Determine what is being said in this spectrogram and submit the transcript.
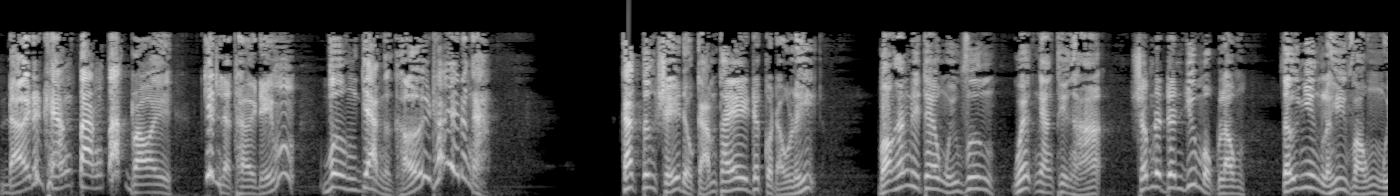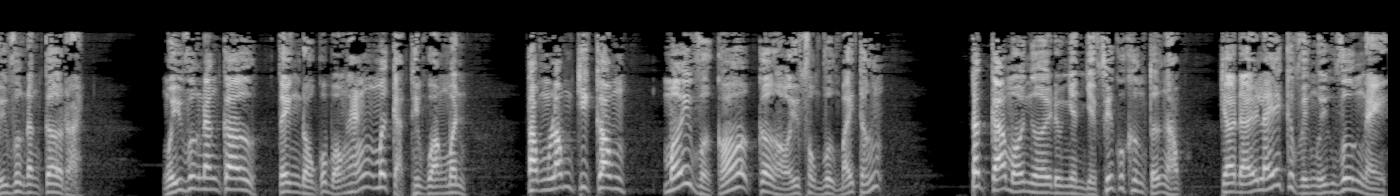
đợi đến khi hắn tan tác rồi, chính là thời điểm vương gia ngự khởi thế đó nha. Các tướng sĩ đều cảm thấy rất có đạo lý. Bọn hắn đi theo Nguyễn Vương quét ngang thiên hạ, sớm đã trên dưới một lòng, tự nhiên là hy vọng Nguyễn Vương đăng cơ rồi. Nguyễn Vương đăng cơ, tiền đồ của bọn hắn mới càng thiên quang minh. Tòng Long Chi Công mới vừa có cơ hội phong vương bái tướng. Tất cả mọi người đều nhìn về phía của Khương Tử Ngọc, chờ đợi lấy cái vị Nguyễn Vương này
